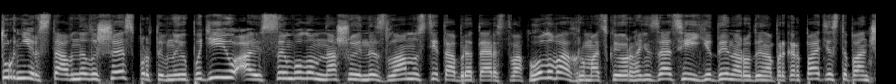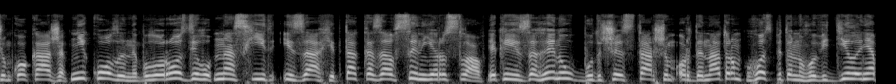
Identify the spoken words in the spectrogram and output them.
Турнір став не лише спортивною подією, а й символом нашої незламності та братерства. Голова громадської організації Єдина родина Прикарпаття Степан Чумко каже: ніколи не було розділу на схід і захід. Так казав син Ярослав, який загинув, будучи старшим ординатором госпітального відділення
